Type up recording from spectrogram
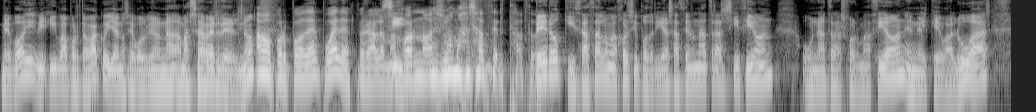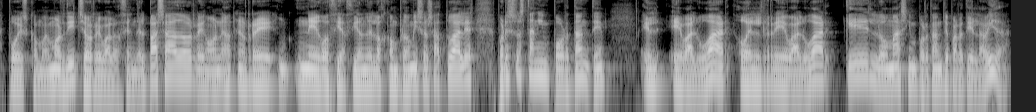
me voy, iba por tabaco y ya no se volvió nada más a ver de él, ¿no? Vamos, por poder puedes, pero a lo mejor no es lo más acertado. Pero quizás a lo mejor si podrías hacer una transición una transformación en el que evalúas, pues como hemos dicho, reevaluación del pasado, renegociación de los compromisos actuales. Por eso es tan importante el evaluar o el reevaluar qué es lo más importante para ti en la vida.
